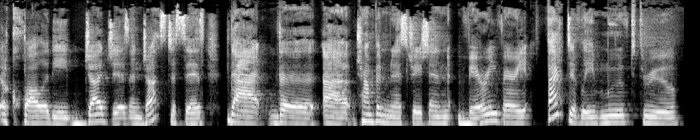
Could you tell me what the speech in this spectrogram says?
equality judges and justices that the uh, Trump administration very, very effectively moved through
